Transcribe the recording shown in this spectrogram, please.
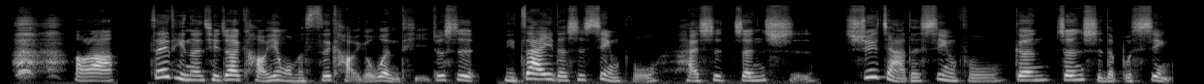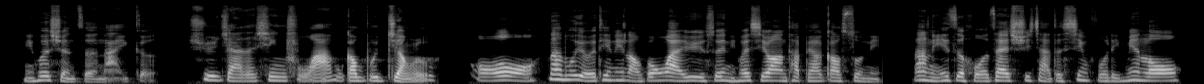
好啦，这一题呢，其实就在考验我们思考一个问题，就是你在意的是幸福还是真实？虚假的幸福跟真实的不幸，你会选择哪一个？虚假的幸福啊，我刚不讲了。哦，那如果有一天你老公外遇，所以你会希望他不要告诉你，让你一直活在虚假的幸福里面喽？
